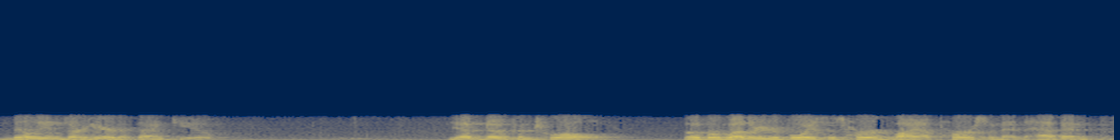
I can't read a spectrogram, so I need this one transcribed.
Millions are here to thank you. You have no control over whether your voice is heard by a person in heaven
